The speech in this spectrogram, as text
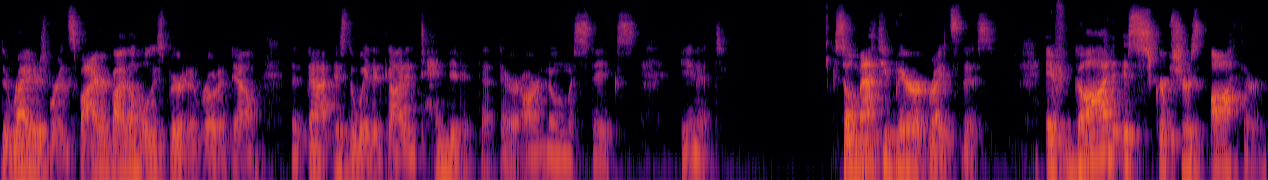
the, writers were inspired by the holy spirit and wrote it down that that is the way that god intended it that there are no mistakes in it. So matthew barrett writes this if god is scripture's author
